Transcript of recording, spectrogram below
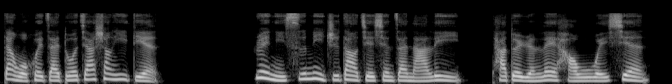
但我会再多加上一点。瑞尼斯密知道界限在哪里。他对人类毫无危险。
